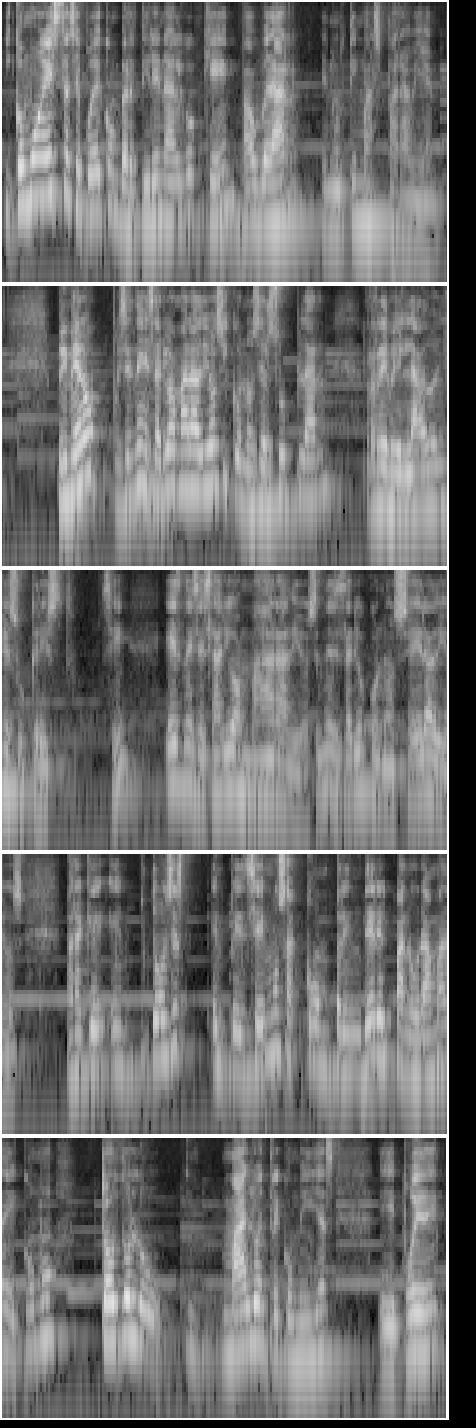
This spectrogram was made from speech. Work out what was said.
y cómo esta se puede convertir en algo que va a obrar en últimas para bien. Primero, pues es necesario amar a Dios y conocer su plan revelado en Jesucristo, ¿sí? Es necesario amar a Dios, es necesario conocer a Dios para que entonces empecemos a comprender el panorama de cómo todo lo malo, entre comillas, eh, puede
